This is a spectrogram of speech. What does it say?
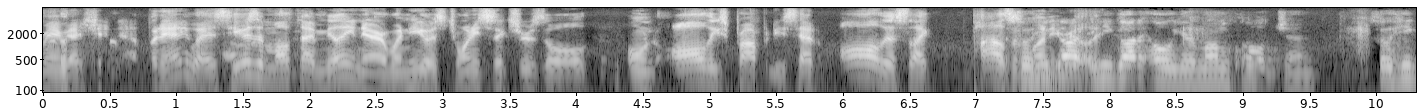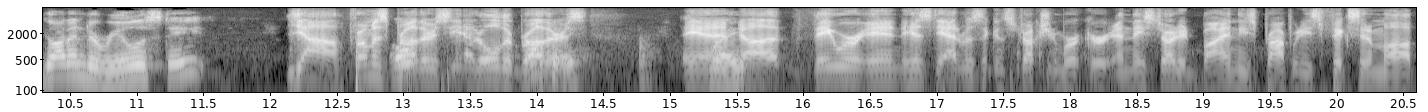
maybe I shouldn't have. But anyways, he was a multimillionaire when he was 26 years old, owned all these properties, had all this like piles so of money, he got really. he got. Oh, your mom called Jen. So he got into real estate. Yeah, from his Oh. brothers. He had older brothers. And Right. uh, they were in. His dad was a construction worker, and they started buying these properties, fixing them up,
